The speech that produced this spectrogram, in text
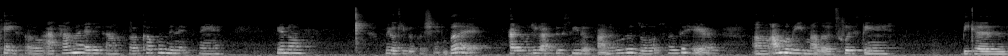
okay so i timed my edit down for a couple minutes and you know we're gonna keep it pushing. But i just want you guys to see the final results of the hair. Um, i'm gonna leave my little twist in because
